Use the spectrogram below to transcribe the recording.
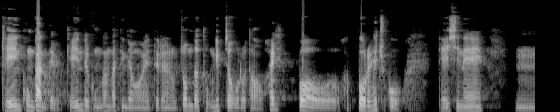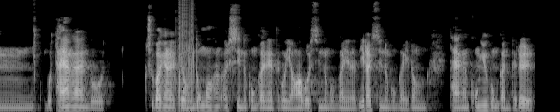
개인 공간들, 개인들 공간 같은 경우에들은 좀 더 독립적으로 더 확보, 확보를 해주고, 대신에, 음, 뭐, 다양한 뭐, 주방이라든가 운동할 수 있는 공간이라든가 영화 볼 수 있는 공간이라든가 일할 수 있는 공간 이런 다양한 공유 공간들을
